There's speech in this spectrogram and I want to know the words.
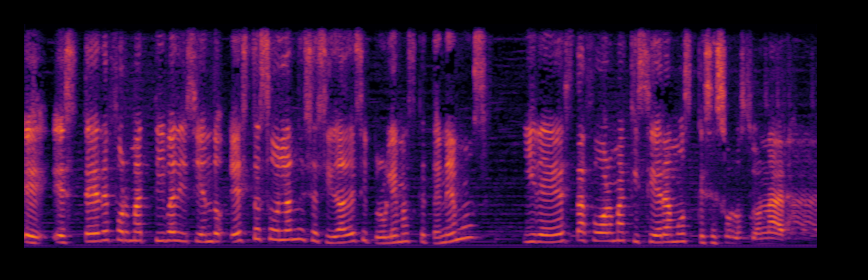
eh, esté de forma activa diciendo, estas son las necesidades y problemas que tenemos y de esta forma quisiéramos que se solucionara.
